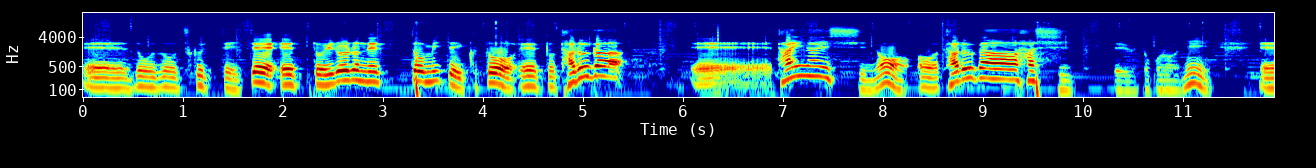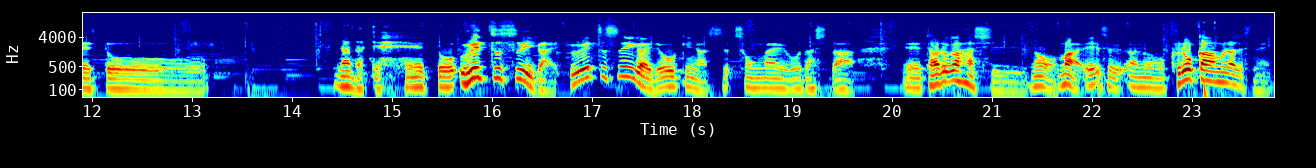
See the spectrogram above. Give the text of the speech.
えー銅像を作っていて、えっと、いろいろネットを見ていくと、えっと、樽賀、えー胎内市の樽賀橋っていうところに、えっと、なんだっけ、えっ、と、羽越水害。羽越水害で大きな損害を出した、えー、樽ヶ橋の、まあ、えーあの、黒川村ですね。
